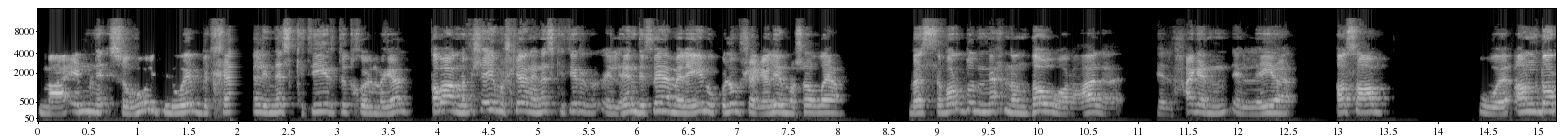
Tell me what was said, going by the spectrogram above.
مع إن سهولة الويب بتخلي ناس كتير تدخل المجال. طبعا ما فيش أي مشكلة إن ناس كتير الهند فيها ملايين وكلهم شغالين ما شاء الله يعني. بس برضو إن إحنا ندور على الحاجة اللي هي أصعب وأندر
